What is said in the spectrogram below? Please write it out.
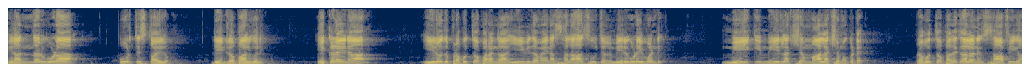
మీరందరూ కూడా పూర్తి స్థాయిలో దీంట్లో పాల్గొని ఎక్కడైనా ఈరోజు ప్రభుత్వ పరంగా ఈ విధమైన సలహా సూచనలు మీరు కూడా ఇవ్వండి. మీకి మీ లక్ష్యం మా లక్ష్యం ఒకటే. ప్రభుత్వ పథకాలను సాఫీగా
